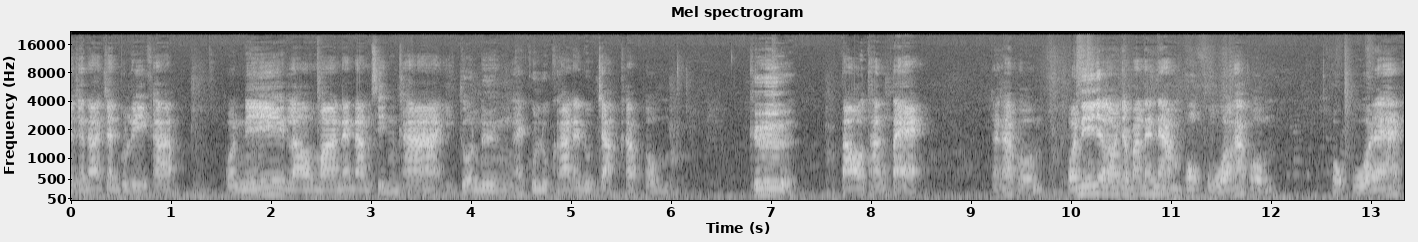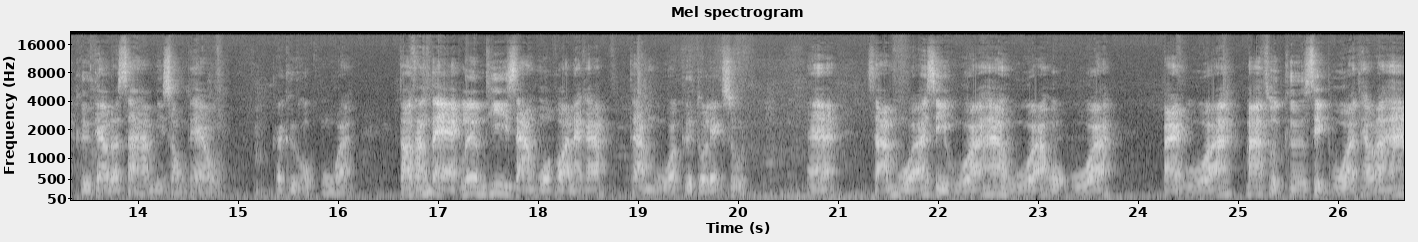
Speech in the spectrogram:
ัยชนะจันบุรีครับ วันนี้เรามาแนะนำสินค้าอีกตัวหนึ่งให้คุณลูกค้าได้รู้จักครับผม คือเตาถังแตกนะครับผม วันนี้เราจะมาแนะนำหกหัวครับผมหกหัวนะฮะคือแถวละสามมีสองแถวก็คือหกหัว เตาถังแตกเริ่มที่สามหัวก่อนนะครับสามหัวคือตัวเล็กสุดนะฮะสามหัวสี่หัวห้าหัวหกหัวแปดหัวมากสุดคือสิบหัวแถวละห้า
